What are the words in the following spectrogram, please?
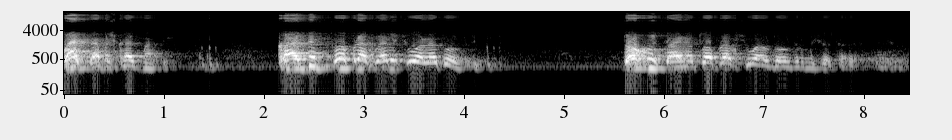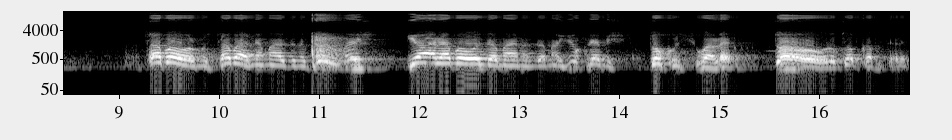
Başlamış kazmayı. Kazıp toprakları çuvala dolduruyor. Dokuz tane toprak çuval doldurmuş o sırada. Sabah olmuş, sabah namazını kılmış, bir araba o zamanın zaman yüklemiş dokuz çuvalı, doğru Topkapı Sarayı.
